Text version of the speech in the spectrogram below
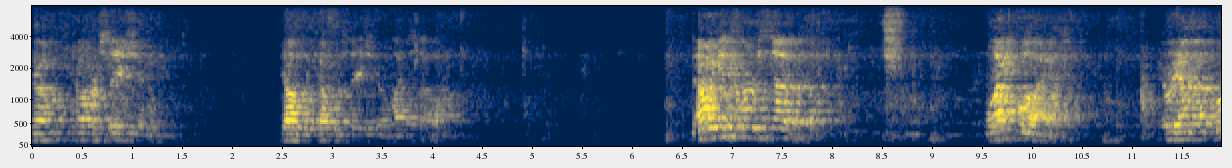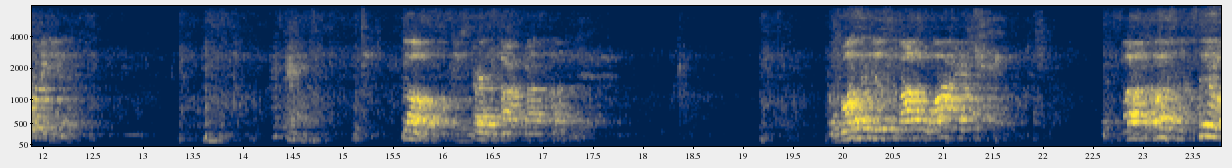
conversation, godly conversation and lifestyle. Now we get to verse seven. Likewise. Here we have that word again. So, he started to talk about the husband. It wasn't just about the wife, husband too.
